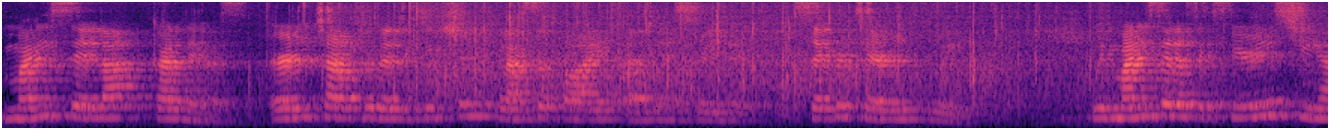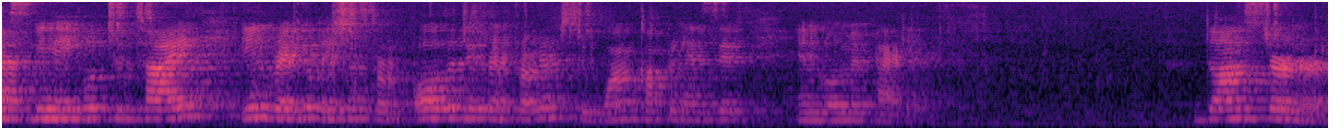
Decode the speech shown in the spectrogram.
Marisela Cardenas, Early Childhood Education, Classified Administrative, Secretary 3. With Marisela's experience, she has been able to tie in regulations from all the different programs to one comprehensive enrollment packet. Dawn Sterner,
